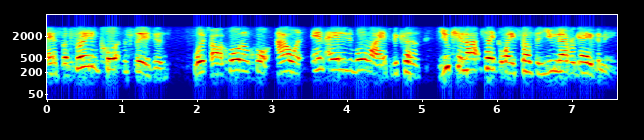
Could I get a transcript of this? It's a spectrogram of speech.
in Supreme Court decisions, which are quote unquote our inalienable rights, because you cannot take away something you never gave to me.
